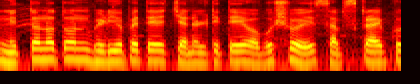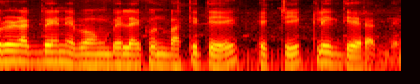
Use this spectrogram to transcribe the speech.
নিত্য নতুন ভিডিও পেতে চ্যানেলটিতে অবশ্যই সাবস্ক্রাইব করে রাখবেন এবং বেল আইকন বাতিতে একটি ক্লিক দিয়ে রাখবেন।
